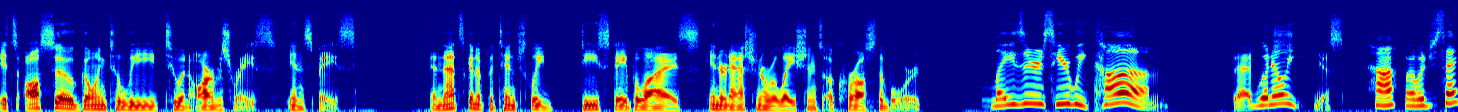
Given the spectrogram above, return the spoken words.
it's also going to lead to an arms race in space. And that's going to potentially destabilize international relations across the board. Lasers, here we come. That When are we? yes. Huh? What would you say?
